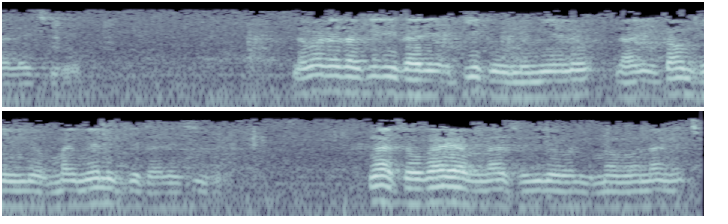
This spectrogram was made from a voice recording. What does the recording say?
တာလည်းရှိတယ်။လောဘဒေါသကိလေသာတွေအပြစ်ကိုမမြင်လို့ဒါတွေကောင်းထင်ပြီးတော့မိုက်မဲလို့ဖြစ်တာလည်းရှိတယ်။ငါစော်ကားရမလားဆိုပြီးတော့မမနာနဲ့ချ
